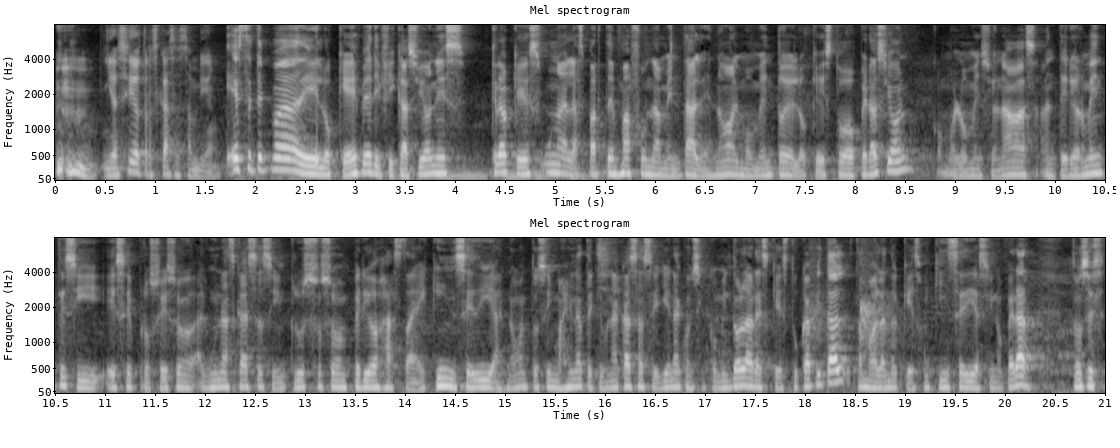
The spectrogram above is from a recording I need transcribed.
y así otras casas también. Este tema de lo que es verificaciones creo que es una de las partes más fundamentales, ¿no? Al momento de lo que es toda operación, como lo mencionabas anteriormente, si ese proceso, algunas casas incluso son periodos hasta de 15 días, ¿no? Entonces imagínate que una casa se llena con 5 mil dólares, que es tu capital, estamos hablando que son 15 días sin operar. Entonces,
